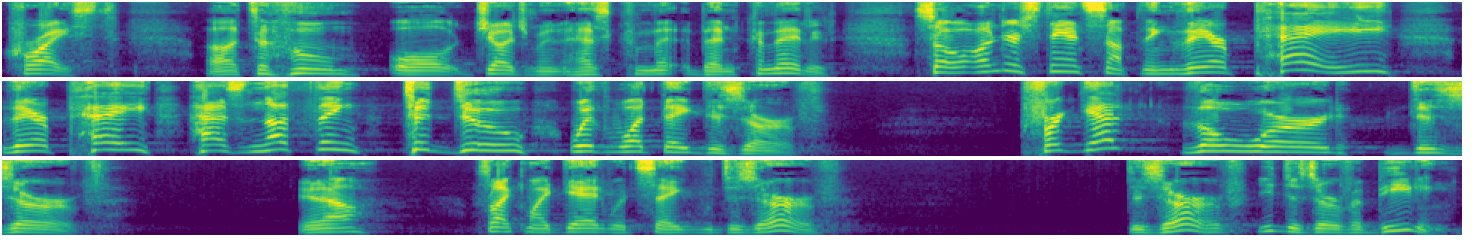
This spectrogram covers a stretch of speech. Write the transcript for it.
Christ. Uh, to whom all judgment has been committed. So understand something. Their pay, their pay has nothing to do with what they deserve. Forget the word deserve. You know? It's like my dad would say, deserve. Deserve? You deserve a beating.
